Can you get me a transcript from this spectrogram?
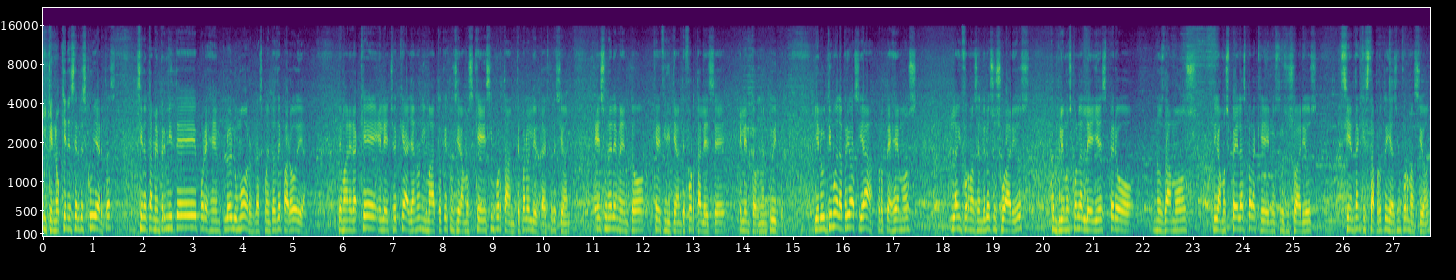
y que no quieren ser descubiertas, sino también permite, por ejemplo, el humor, las cuentas de parodia. De manera que el hecho de que haya anonimato, que consideramos que es importante para la libertad de expresión, es un elemento que definitivamente fortalece el entorno en Twitter. Y el último es la privacidad. Protegemos la información de los usuarios, cumplimos con las leyes, pero nos damos, digamos, pelas para que nuestros usuarios sientan que está protegida su información.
